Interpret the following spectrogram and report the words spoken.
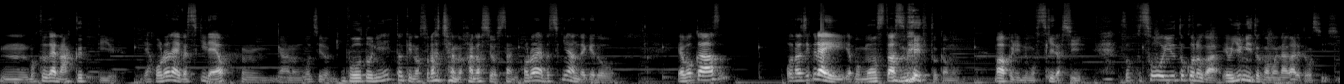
うん、僕が泣くっていう。いや、ホロライブ好きだよ。うん、あの、もちろん、冒頭にね、時のそらちゃんの話をしたんで、ホロライブ好きなんだけど、いや、僕は、同じくらい、やっぱモンスターズメイトとかもマープリンでも好きだし、そそういうところが、ユニとかも流れてほしいし、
